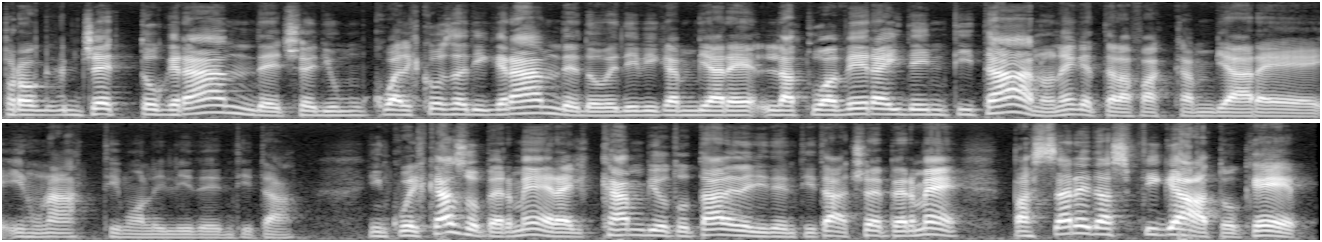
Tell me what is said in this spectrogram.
progetto grande, cioè di un qualcosa di grande dove devi cambiare la tua vera identità, non è che te la fa cambiare in un attimo l'identità. In quel caso per me era il cambio totale dell'identità, cioè per me passare da sfigato che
